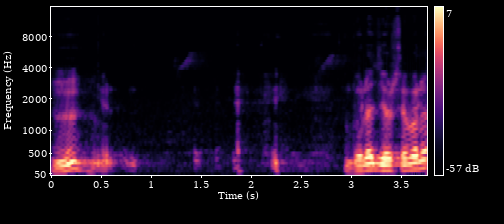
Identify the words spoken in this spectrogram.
हम्म? बोलो ज़ोर से बोलो।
